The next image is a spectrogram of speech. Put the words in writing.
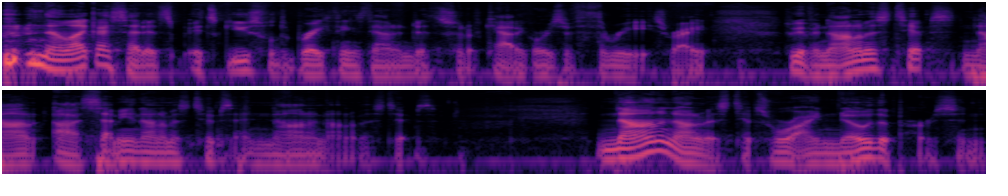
now, like I said, it's it's useful to break things down into sort of categories of threes, right? So we have anonymous tips, non uh, semi-anonymous tips, and non-anonymous tips. Non-anonymous tips, where I know the person,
